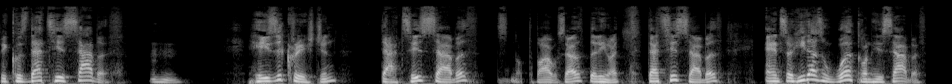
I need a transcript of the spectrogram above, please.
because that's his Sabbath. He's a Christian. That's his Sabbath. It's not the Bible Sabbath, but anyway, that's his Sabbath. And so he doesn't work on his Sabbath.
